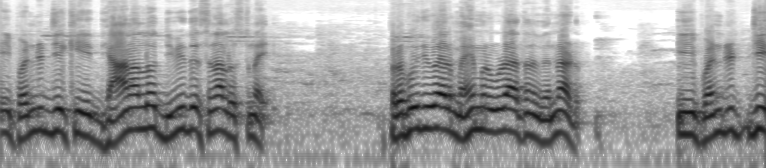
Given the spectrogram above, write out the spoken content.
ఈ పండిట్జీకి ధ్యానంలో దివ్య దర్శనాలు వస్తున్నాయి. ప్రభుజీ వారి మహిమను కూడా అతను విన్నాడు. ఈ పండిట్జీ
